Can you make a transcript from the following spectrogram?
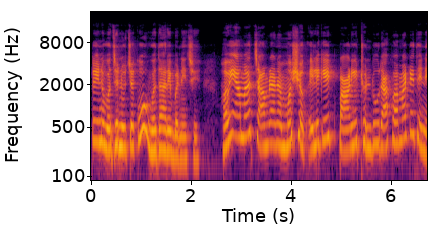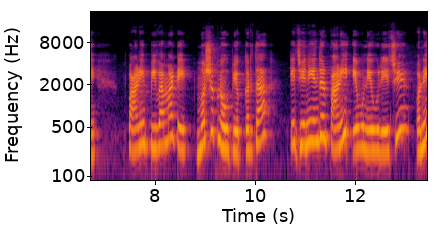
તો એનું વજન ઉચકવું વધારે બને છે. હવે આમાં ચામડાના મશક એટલે કે પાણી ઠંડુ રાખવા માટે તેને પાણી પીવા માટે મશકનો ઉપયોગ કરતા કે જેની અંદર પાણી એવું ને એવું રહે છે અને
